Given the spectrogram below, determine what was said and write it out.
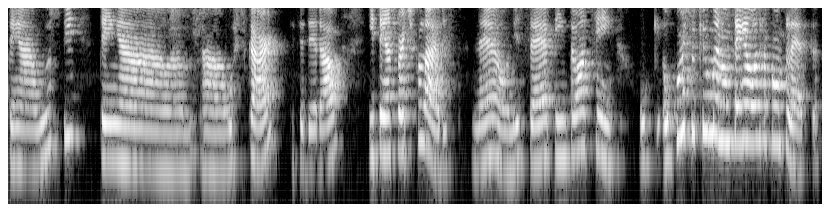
tem a USP, tem a, a UFSCar, é federal, e tem as particulares, né? A Unicep. Então, assim, o, o curso que uma não tem, a outra completa.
